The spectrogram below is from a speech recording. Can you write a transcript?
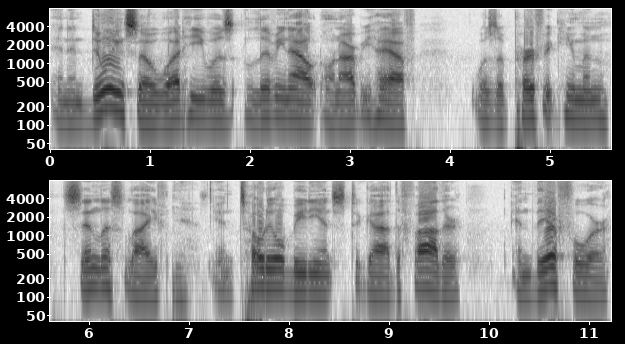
And in doing so, what he was living out on our behalf was a perfect human, sinless life Yes. in total obedience to God the Father, and therefore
